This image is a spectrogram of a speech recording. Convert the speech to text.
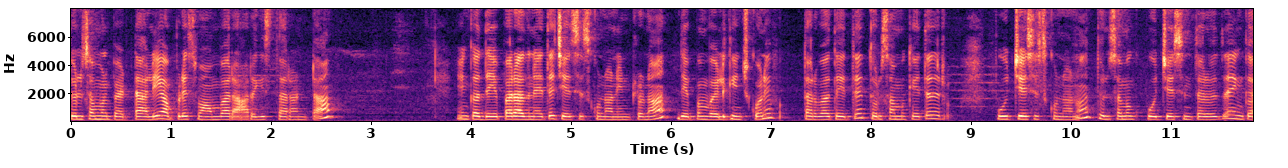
తులసమ్మను పెట్టాలి. అప్పుడే స్వామివారు ఆరగిస్తారంట. ఇంకా దీపారాధన అయితే చేసేసుకున్నాను ఇంట్లోన. దీపం వెలిగించుకొని తర్వాత అయితే తులసమ్మకి అయితే పూజ చేసేసుకున్నాను. తులసమ్మకి పూజ చేసిన తర్వాత ఇంకా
